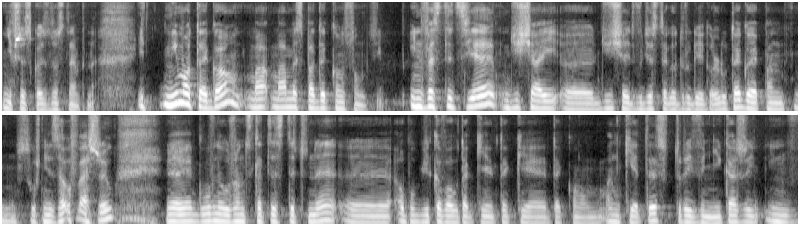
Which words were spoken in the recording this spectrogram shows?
nie wszystko jest dostępne. I mimo tego ma, mamy spadek konsumpcji. Inwestycje, dzisiaj, dzisiaj 22 lutego, jak pan słusznie zauważył, Główny Urząd Statystyczny opublikował takie, takie, taką ankietę, z której wynika, że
